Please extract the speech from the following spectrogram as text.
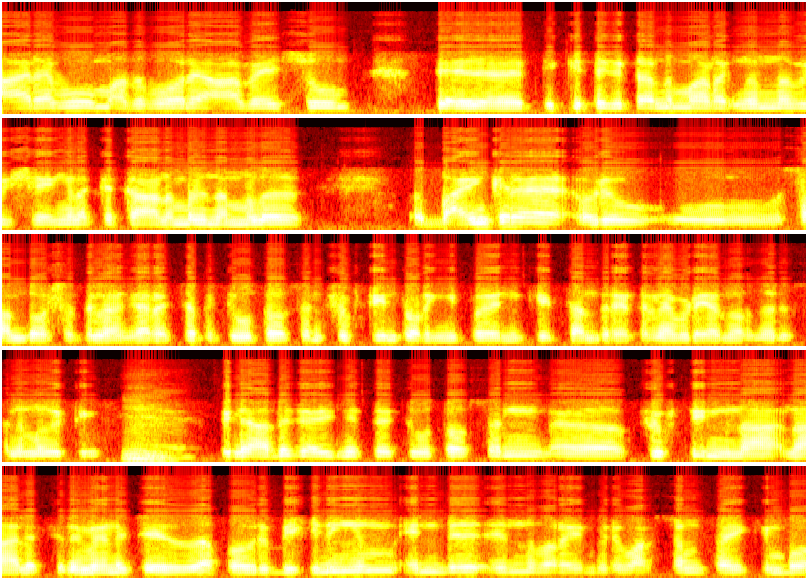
ആരവവും അതുപോലെ ആവേശവും ടിക്കറ്റ് കിട്ടാണ്ട് മടങ്ങുന്ന വിഷയങ്ങളൊക്കെ കാണുമ്പോൾ നമ്മൾ ഭയങ്കര ഒരു സന്തോഷത്തിലാണ്. കാരണം വെച്ചാൽ ടൂ തൗസൻഡ് ഫിഫ്റ്റീൻ തുടങ്ങിയപ്പോ എനിക്ക് ചന്ദ്രേട്ടൻ എവിടെയാന്ന് സിനിമ കിട്ടി. പിന്നെ അത് കഴിഞ്ഞിട്ട് ടൂ തൗസൻഡ് ഫിഫ്റ്റീൻ നാല് സിനിമയാണ് ചെയ്തത്. അപ്പൊ ഒരു ബിഗിനിങ്ങും എൻഡ് എന്ന് പറയുമ്പോൾ ഒരു വർഷം സഹിക്കുമ്പോ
